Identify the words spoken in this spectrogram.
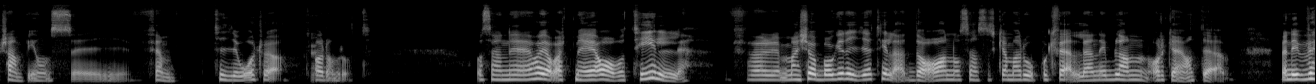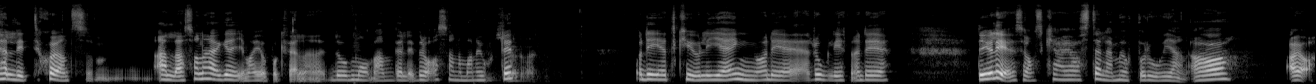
champions i 5-10 år tror jag. Okej. Har de rott. Och sen eh, har jag varit med av och till. För man kör bageriet hela dagen och sen så ska man ro på kvällen. Ibland orkar jag inte. Men det är väldigt skönt. Alla sådana här grejer man gör på kvällen. Då mår man väldigt bra sen när man har gjort det. Och det är ett kul gäng och det är roligt men det, det är ju det som, ska jag ställa mig upp och ro igen? Ja, ja, ja.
